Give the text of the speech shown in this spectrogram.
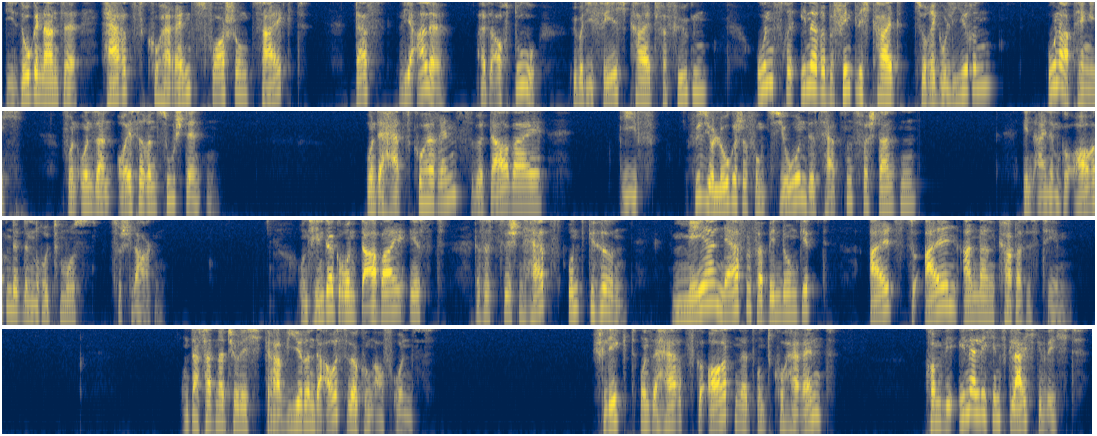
Die sogenannte Herzkohärenzforschung zeigt, dass wir alle, also auch du, über die Fähigkeit verfügen, unsere innere Befindlichkeit zu regulieren, unabhängig von unseren äußeren Zuständen. Unter Herzkohärenz wird dabei die physiologische Funktion des Herzens verstanden, in einem geordneten Rhythmus zu schlagen. Und Hintergrund dabei ist, dass es zwischen Herz und Gehirn mehr Nervenverbindungen gibt als zu allen anderen Körpersystemen. Und das hat natürlich gravierende Auswirkungen auf uns. Schlägt unser Herz geordnet und kohärent, kommen wir innerlich ins Gleichgewicht.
